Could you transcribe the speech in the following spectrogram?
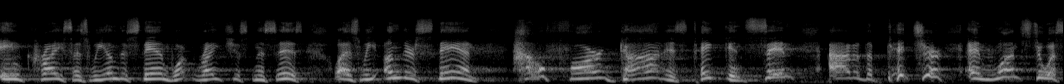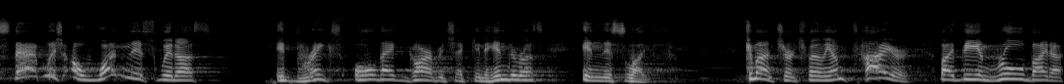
in Christ, as we understand what righteousness is, as we understand how far God has taken sin out of the picture and wants to establish a oneness with us, It breaks all that garbage that can hinder us in this life. Come on, church family. I'm tired by being ruled by the,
